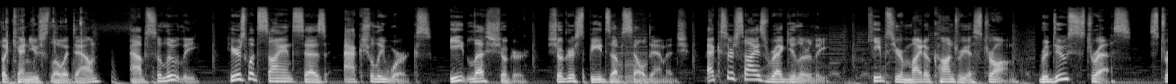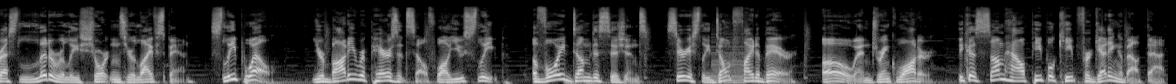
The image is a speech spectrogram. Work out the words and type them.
But can you slow it down? Absolutely. Here's what science says actually works. Eat less sugar. Sugar speeds up cell mm-hmm. damage. Exercise regularly keeps your mitochondria strong. Reduce stress. Stress literally shortens your lifespan. Sleep well. Your body repairs itself while you sleep. Avoid dumb decisions. Seriously, don't fight a bear. Oh, and drink water. Because somehow people keep forgetting about that.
